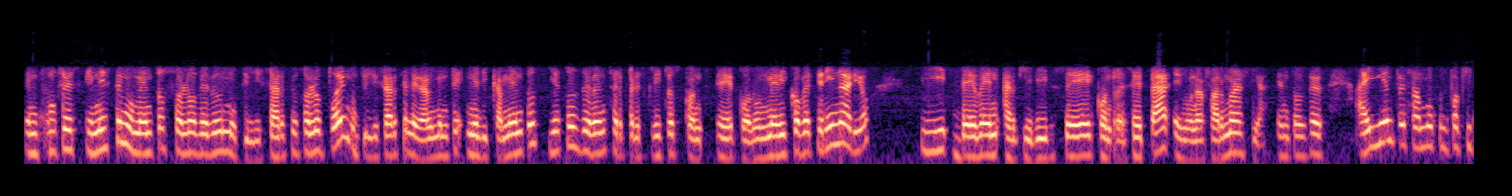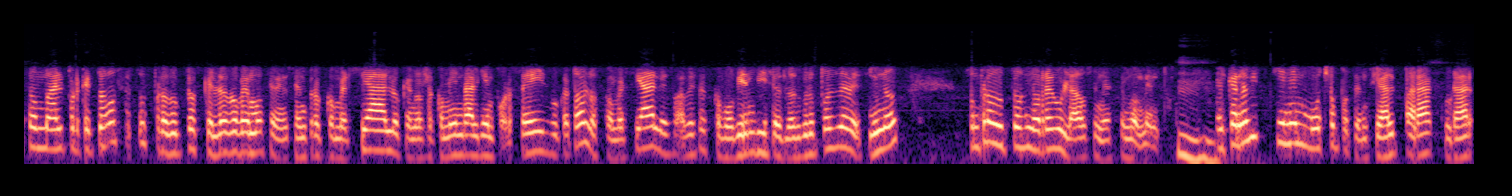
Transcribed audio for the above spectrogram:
Entonces, en este momento solo deben utilizarse, solo pueden utilizarse legalmente medicamentos y estos deben ser prescritos con, eh, por un médico veterinario y deben adquirirse con receta en una farmacia. Entonces, ahí empezamos un poquito mal porque todos estos productos que luego vemos en el centro comercial o que nos recomienda alguien por Facebook o todos los comerciales o a veces, como bien dices, los grupos de vecinos, son productos no regulados en este momento. El cannabis tiene mucho potencial para curar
